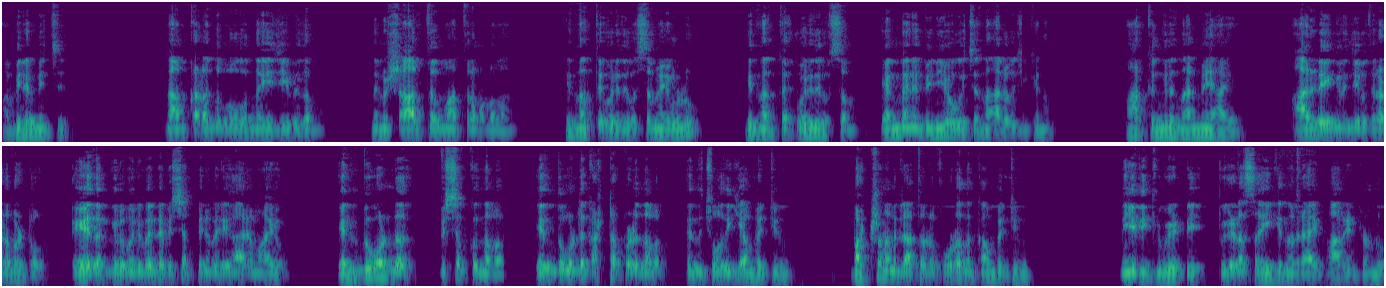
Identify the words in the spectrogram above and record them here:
അഭിരമിച്ച് നാം കടന്നു പോകുന്ന ഈ ജീവിതം നിമിഷാർത്ഥം മാത്രമുള്ളതാണ്. ഇന്നത്തെ ഒരു ദിവസമേ ഉള്ളൂ. ഇന്നത്തെ ഒരു ദിവസം എങ്ങനെ വിനിയോഗിച്ചെന്ന് ആലോചിക്കണം. ആർക്കെങ്കിലും നന്മയായോ? ആരുടെയെങ്കിലും ജീവിതത്തിൽ ഇടപെട്ടോ? ഏതെങ്കിലും ഒരുവന്റെ വിശപ്പിന് പരിഹാരമായോ? എന്തുകൊണ്ട് വിശക്കുന്നവർ എന്തുകൊണ്ട് കഷ്ടപ്പെടുന്നവർ എന്ന് ചോദിക്കാൻ പറ്റൂ? ഭക്ഷണമില്ലാത്തവരുടെ കൂടെ നിൽക്കാൻ പറ്റൂ? നീതിക്ക് വേണ്ടി പീഡ സഹിക്കുന്നവരായി മാറിയിട്ടുണ്ടോ?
